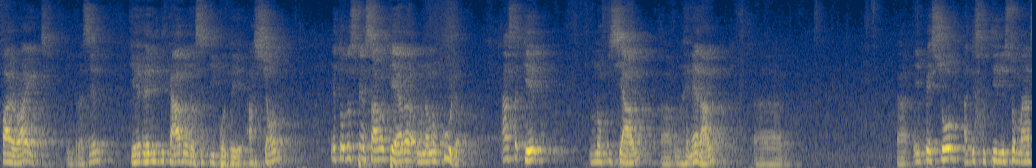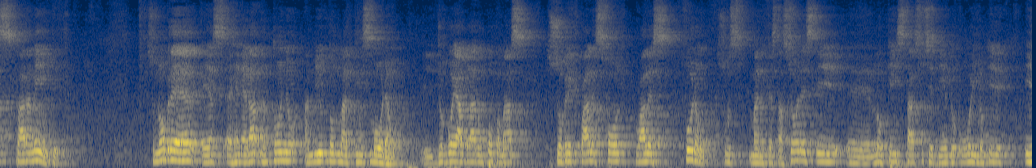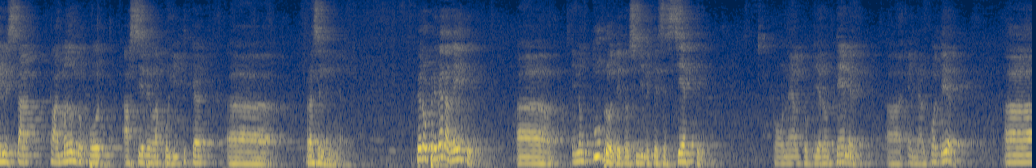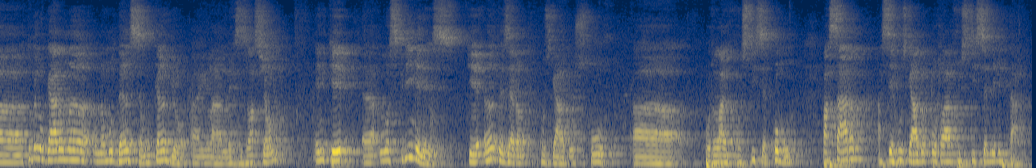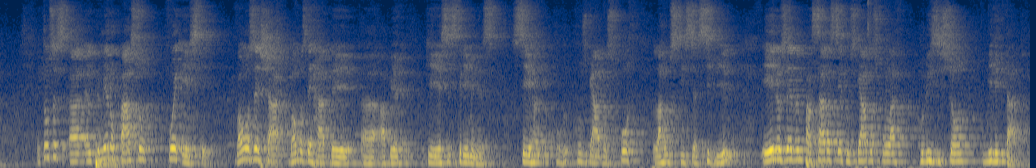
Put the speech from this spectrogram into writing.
far right em Brasil, que reivindicavam esse tipo de ação e todos pensavam que era uma loucura. Hasta que um oficial, uh, um general, uh, uh, começou a discutir isso mais claramente. Seu nome é, é General Antônio Hamilton Martins Mourão. E eu vou falar um pouco mais sobre quais, for, quais foram suas manifestações e eh, o que está sucedendo hoje, o que ele está clamando por fazer na política uh, brasileira. Pero, primeiramente, uh, em outubro de 2017, com o governo Temer uh, em poder, uh, teve lugar uma, uma mudança, um cambio em la legislação, em que os crimes que antes eram juzgados por, por la justiça comum passaram a ser juzgados por la justiça militar. Então, uh, o primeiro passo foi este. Vamos deixar, vamos deixar de uh, haver que esses crimes sejam juzgados por la justiça civil e eles devem passar a ser juzgados por la jurisdição militar.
